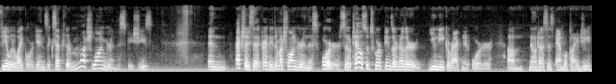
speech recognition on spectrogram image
feeler-like organs, except they're much longer in this species. And actually, to say that correctly, they're much longer in this order. So tail-whip scorpions are another unique arachnid order, um, known to us as Amblypygi,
